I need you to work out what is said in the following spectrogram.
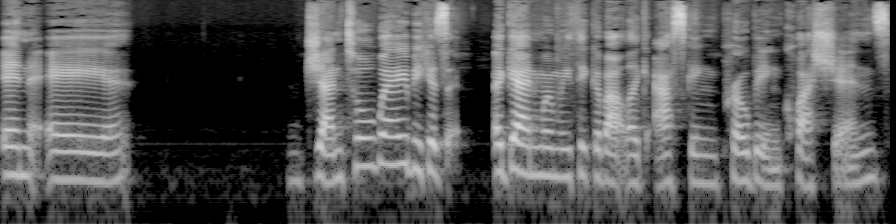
in a gentle way because again when we think about like asking probing questions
